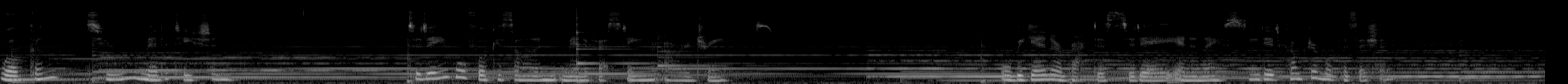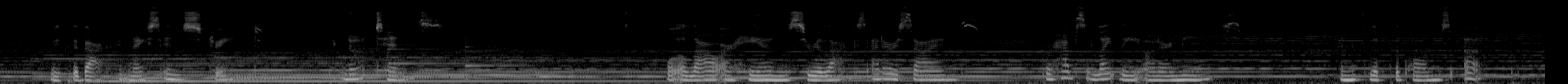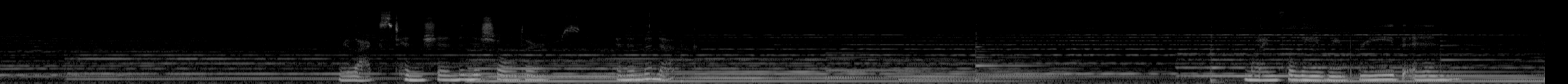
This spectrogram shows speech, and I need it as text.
Welcome to meditation. Today we'll focus on manifesting our dreams. We'll begin our practice today in a nice seated, comfortable position with the back nice and straight, but not tense. We'll allow our hands to relax at our sides, perhaps lightly on our knees and flip the palms up. Relax tension in the shoulders and in the neck. Mindfully, we breathe in,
